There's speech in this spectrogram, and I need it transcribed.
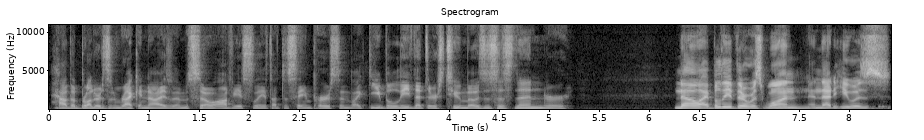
how the brothers didn't recognize him. So obviously it's not the same person. Like, do you believe that there's two Moseses then, or No, I believe there was one, and that he was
